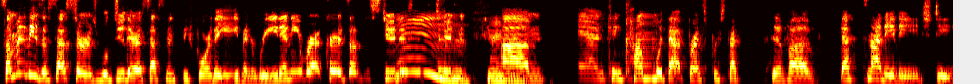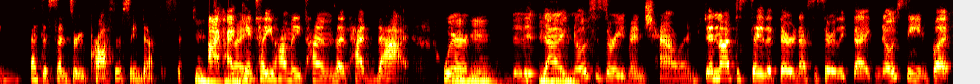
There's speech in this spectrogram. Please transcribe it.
some of these assessors will do their assessments before they even read any records of the student. Mm. student mm-hmm. um, and can come with that fresh perspective of that's not ADHD. That's a sensory processing deficit. Mm-hmm, I, I right. can't tell you how many times I've had that where mm-hmm. the, the mm-hmm. diagnoses are even challenged. And not to say that they're necessarily diagnosing, but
